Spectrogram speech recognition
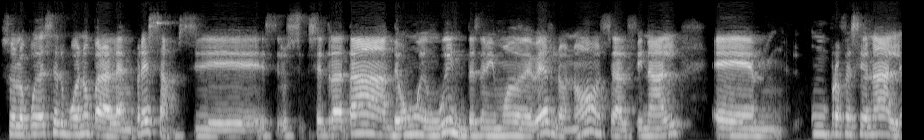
solo puede ser bueno para la empresa. Se, se trata de un win-win desde mi modo de verlo, ¿no? O sea, al final... Eh, un profesional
